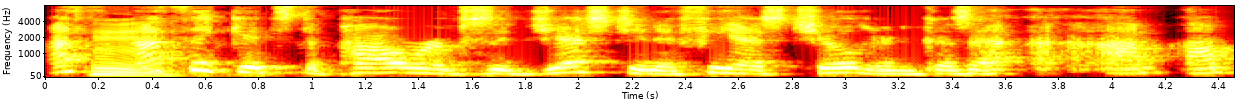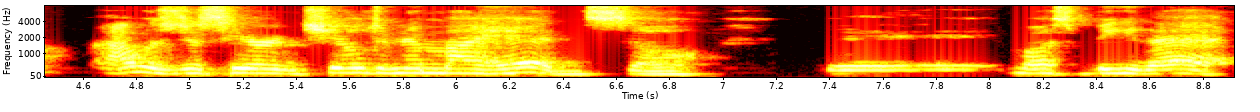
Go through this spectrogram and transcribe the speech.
I, th- Hmm. I think it's the power of suggestion if he has children, because I, I, I'm, I'm, I was just hearing children in my head, so it must be that.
